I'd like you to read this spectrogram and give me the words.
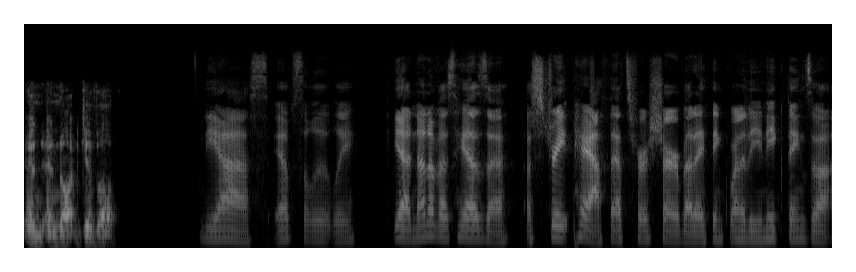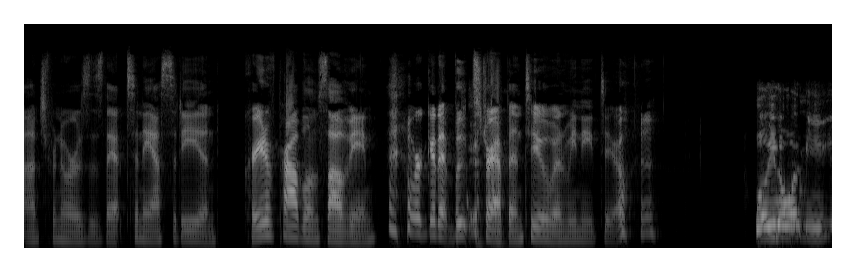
and and not give up yes absolutely yeah, none of us has a, a straight path, that's for sure. But I think one of the unique things about entrepreneurs is that tenacity and creative problem solving. We're good at bootstrapping too when we need to. well, you know, I mean,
